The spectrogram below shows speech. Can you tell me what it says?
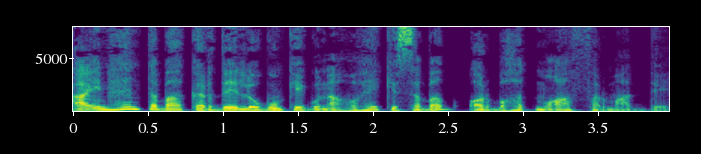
آ انہیں تباہ کر دے لوگوں کے گناہوں ہے کہ سبب اور بہت معاف فرمات دے۔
